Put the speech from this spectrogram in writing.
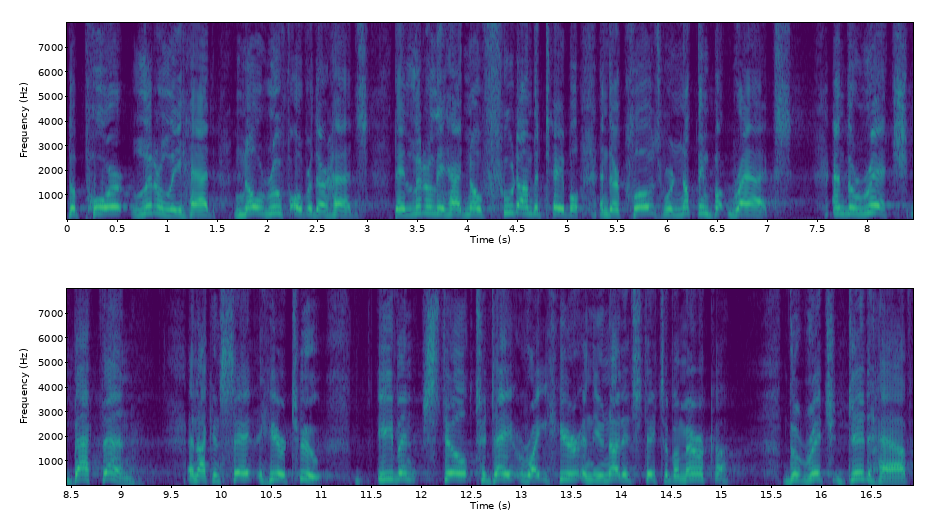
The poor literally had no roof over their heads. They literally had no food on the table, and their clothes were nothing but rags. And the rich back then, and I can say it here too, even still today, right here in the United States of America, the rich did have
